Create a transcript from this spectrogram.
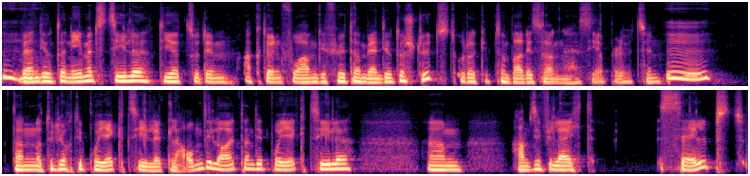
Mhm. Werden die Unternehmensziele, die ja zu dem aktuellen Vorhaben geführt haben, werden die unterstützt oder gibt es ein paar, die sagen, sehr Blödsinn? Mhm. Dann natürlich auch die Projektziele. Glauben die Leute an die Projektziele? Ähm, haben sie vielleicht selbst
